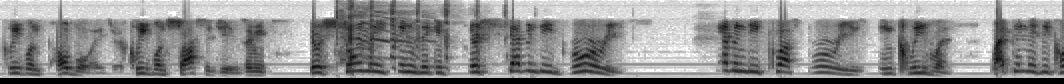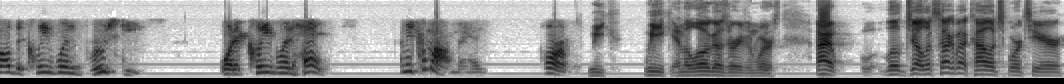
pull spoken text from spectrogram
Cleveland Po' Boys or Cleveland Sausages? I mean, there's so many things they could. There's 70 breweries, 70 plus breweries in Cleveland. Why couldn't they be called the Cleveland Brewskis or the Cleveland Heads? I mean, come on, man. Horrible. Weak, weak, and the logos are even worse. All right, well, Joe, let's talk about college sports here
